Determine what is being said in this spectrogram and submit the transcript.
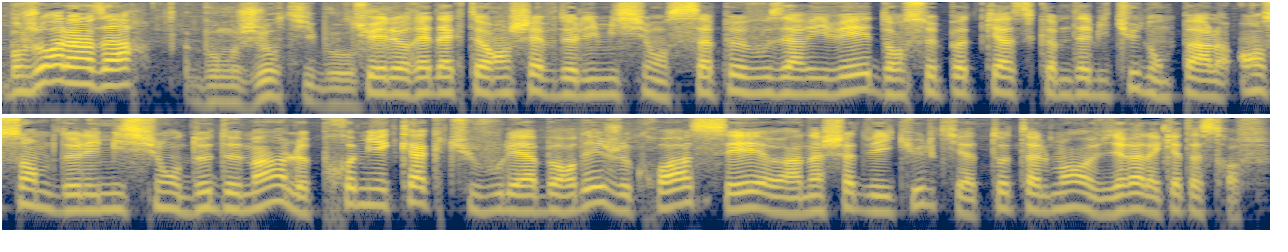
Bonjour Alain Hazard. Bonjour Thibault. Tu es le rédacteur en chef de l'émission Ça peut vous arriver. Dans ce podcast, comme d'habitude, on parle ensemble de l'émission de demain. Le premier cas que tu voulais aborder, je crois, c'est euh, un achat de véhicule qui a totalement viré à la catastrophe.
